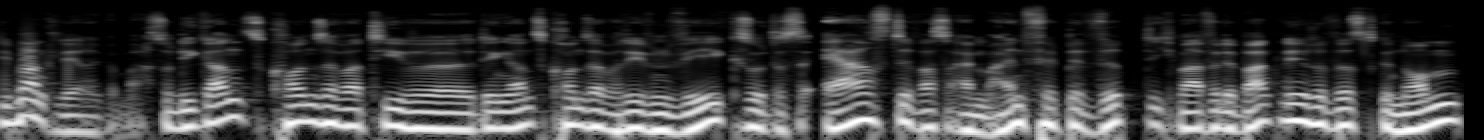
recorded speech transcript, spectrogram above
die Banklehre gemacht. So die ganz konservative, den ganz konservativen Weg. So das erste, was einem einfällt, bewirb dich mal für die Banklehre, wirst genommen.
